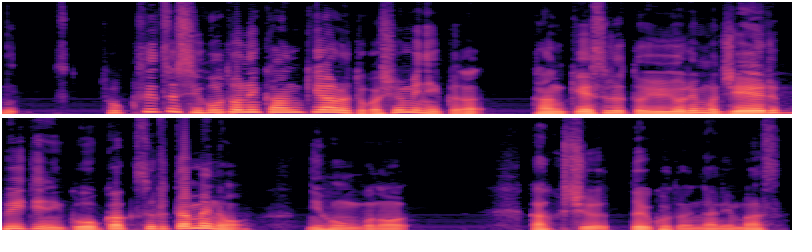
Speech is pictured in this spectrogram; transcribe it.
直接仕事に関係あるとか趣味に関係するというよりも JLPT に合格するための日本語の学習ということになります。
